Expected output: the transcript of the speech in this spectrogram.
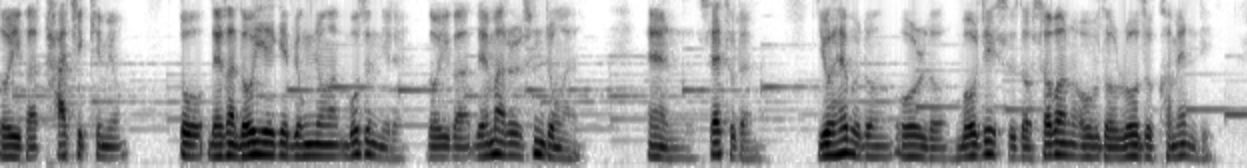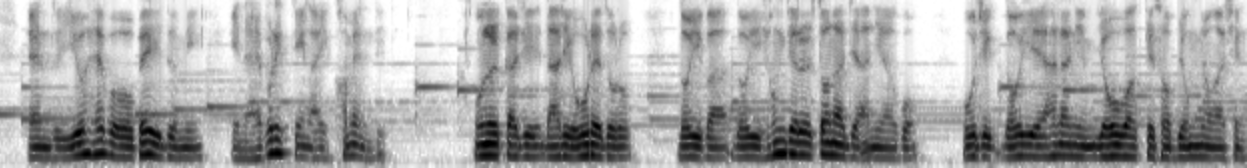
너희가 다 지키며 또 내가 너희에게 명령한 모든 일에 너희가 내 말을 순종하여 and said to them, You have done all the Moses the servant of the Lord commanded, and you have obeyed me in everything I commanded. 오늘까지 날이 오래도록 너희가 너희 형제를 떠나지 아니하고 오직 너희의 하나님 여호와께서 명령하신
